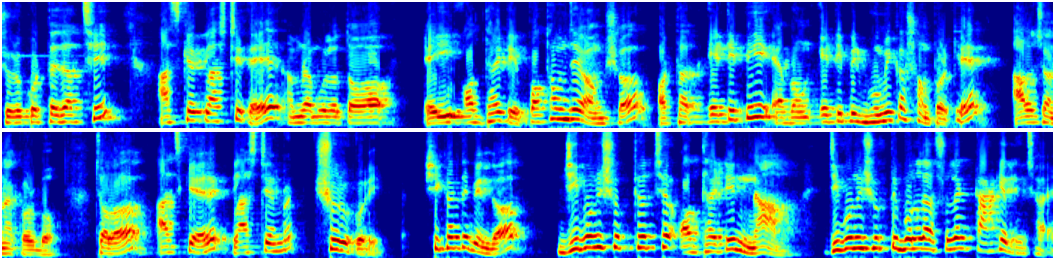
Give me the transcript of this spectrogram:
শুরু করতে যাচ্ছি। আজকের ক্লাসটিতে আমরা মূলত এই অধ্যায়টির প্রথম যে অংশ, অর্থাৎ এটিপি এবং এটিপির ভূমিকা সম্পর্কে আলোচনা করব। চলো, আজকের ক্লাসটি আমরা শুরু করি। শিক্ষার্থীবৃন্দ জীবনী শক্তি হচ্ছে অধ্যায়টির নাম। জীবনী শক্তি বললে আসলে কাকে বোঝায়?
